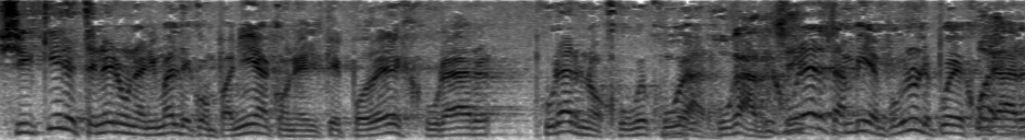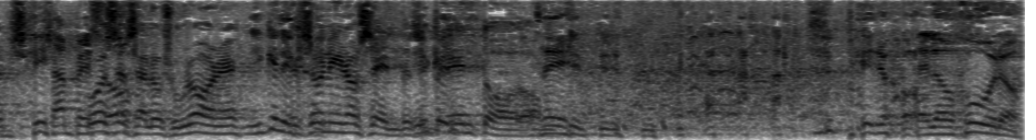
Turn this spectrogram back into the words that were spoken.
Si quieres tener un animal de compañía con el que podés jurar, jurar no, ju- jugar. Jugar, Y sí. jurar también, porque uno le puede jurar Bueno, sí, ya empezó. cosas a los hurones ¿Y qué le- que son inocentes, se ¿Y qué- creen todo. Sí, Pero... te lo juro.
